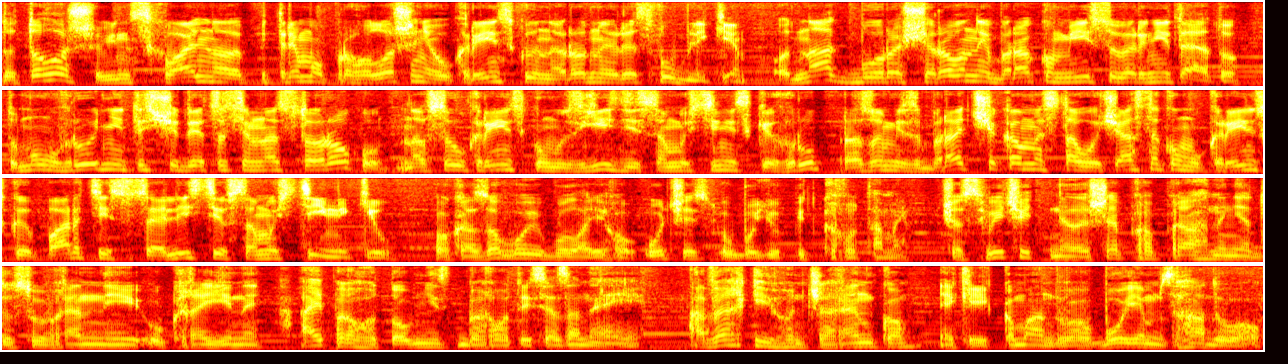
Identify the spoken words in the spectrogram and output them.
До того ж, він схвально підтримав проголошення Української Народної Республіки. Однак був розчарований браком її суверенітету. Тому в грудні 1917 року на всеукраїнському з'їзді самостійницьких груп разом із братчиками став учасником Української партії соціалістів-самостійників. Показовою була його участь у бою під крутами, що свідчить не лише про прагнення до суверенної України, а й про готовність боротися за неї. А Веркій Гончаренко, який командував боєм, згадував:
